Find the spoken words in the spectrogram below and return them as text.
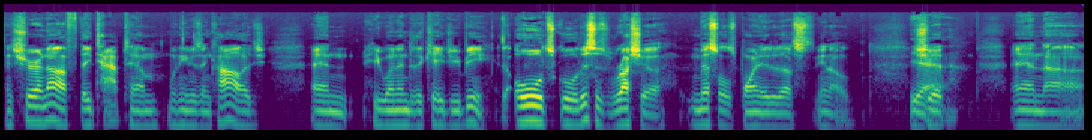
and sure enough, they tapped him when he was in college, and he went into the KGB, the old school. This is Russia. Missiles pointed at us, you know, Yeah. shit. And uh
